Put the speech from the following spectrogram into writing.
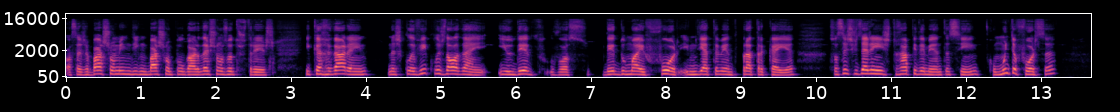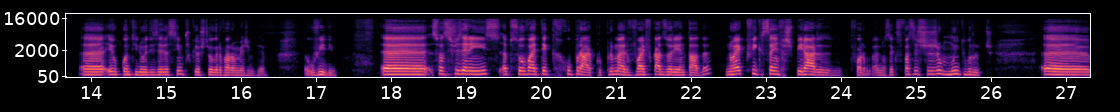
ou seja, baixam o mindinho, baixam o pulgar, deixam os outros três e carregarem nas clavículas de alguém e o dedo, o vosso dedo do meio, for imediatamente para a traqueia, se vocês fizerem isto rapidamente, assim, com muita força, uh, eu continuo a dizer assim porque eu estou a gravar ao mesmo tempo o vídeo. Uh, se vocês fizerem isso, a pessoa vai ter que recuperar, porque primeiro vai ficar desorientada, não é que fique sem respirar, de forma, a não ser que vocês sejam muito brutos. Uh,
